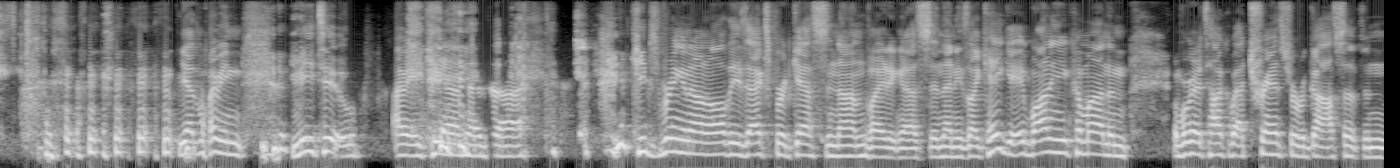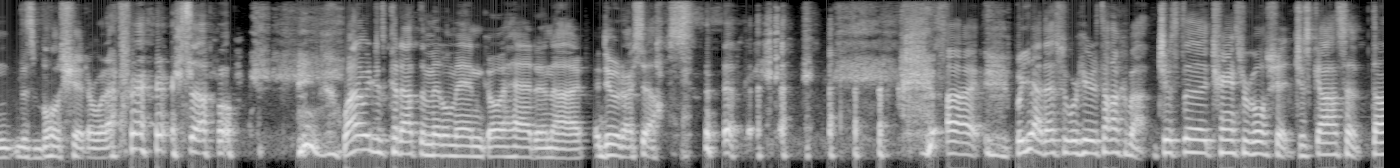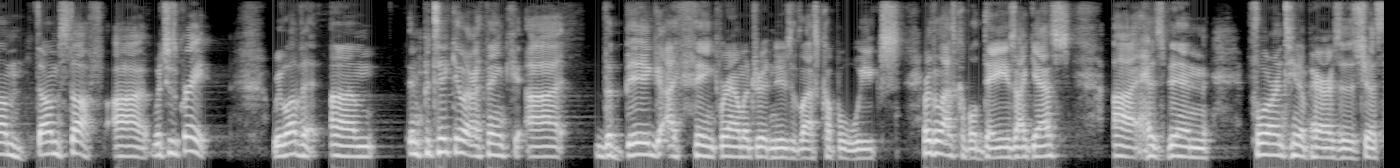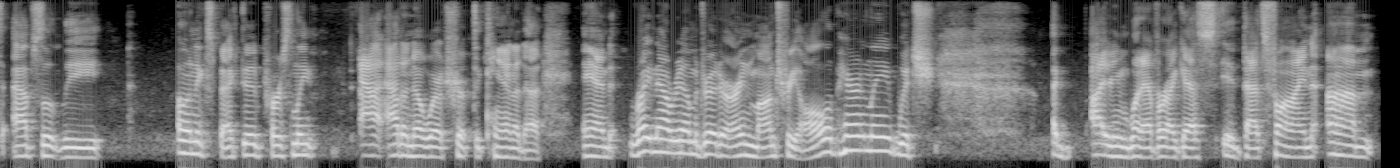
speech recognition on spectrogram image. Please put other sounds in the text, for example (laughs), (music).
(laughs) yeah, I mean, me too. I mean, Kiyan has uh, (laughs) keeps bringing on all these expert guests and not inviting us, and then he's like, "Hey, Gabe, why don't you come on and and we're going to talk about transfer gossip and this bullshit or whatever." (laughs) so, why don't we just cut out the middleman go ahead and uh, do it ourselves? (laughs) uh, but yeah, that's what we're here to talk about. Just the transfer bullshit, just gossip, dumb, dumb stuff, uh, which is great. We love it. Um, in particular, I think uh, the big, I think, Real Madrid news of the last couple weeks or the last couple days, I guess, uh, has been Florentino Perez's just absolutely unexpected, personally, out, out of nowhere trip to Canada. And right now, Real Madrid are in Montreal, apparently, which I, I mean, whatever, I guess it, that's fine. Um,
